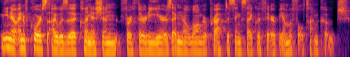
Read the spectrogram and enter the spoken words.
you know, and of course, I was a clinician for 30 years. I'm no longer practicing psychotherapy. I'm a full time coach.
